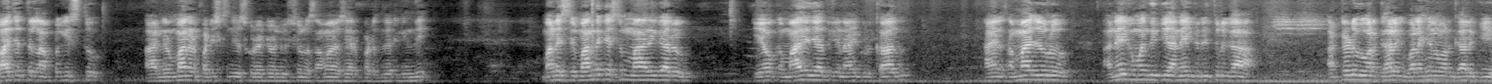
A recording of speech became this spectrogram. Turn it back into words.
బాధ్యతలను అప్పగిస్తూ ఆ నిర్మాణాన్ని పటిష్టం చేసుకునేటువంటి విషయంలో సమావేశం ఏర్పడడం జరిగింది. మన శ్రీ మందకృష్ణ మాది గారు ఏ ఒక్క మాది జాతికి నాయకుడు కాదు. ఆయన సమాజంలో అనేక మందికి అనేక రీతులుగా అట్టడుగు వర్గాలకి బలహీన వర్గాలకి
